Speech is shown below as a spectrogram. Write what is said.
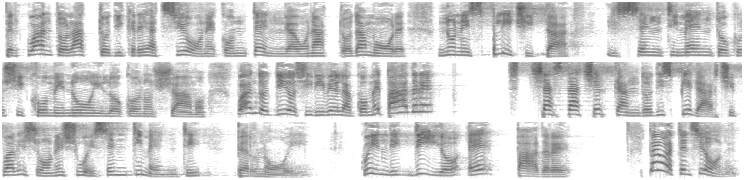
per quanto l'atto di creazione contenga un atto d'amore, non esplicita il sentimento così come noi lo conosciamo. Quando Dio si rivela come padre, sta cercando di spiegarci quali sono i suoi sentimenti per noi. Quindi Dio è padre. Però attenzione,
